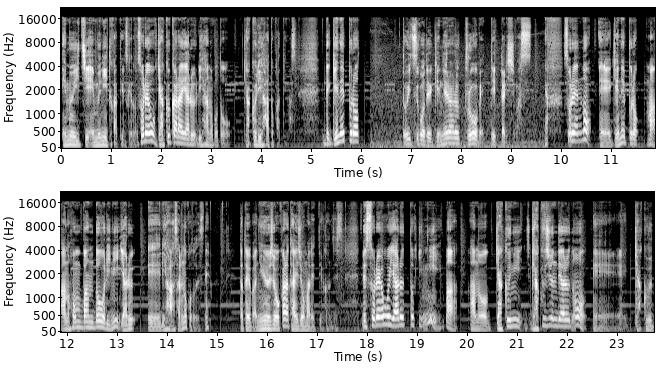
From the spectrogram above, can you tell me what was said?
M1、M2 とかって言うんですけど、それを逆からやるリハのことを逆リハとかって言います。で、ゲネプロ、ドイツ語でゲネラルプローベって言ったりします。それの、えー、ゲネプロ、まあ、あの本番通りにやる、えー、リハーサルのことですね。例えば入場から退場までっていう感じです。で、それをやるときに、まあ、あの、逆に、逆順でやるのを、えー、逆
